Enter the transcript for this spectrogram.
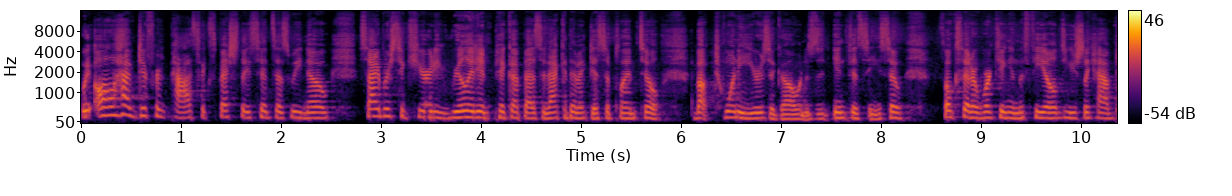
we all have different paths, especially since, as we know, cybersecurity really didn't pick up as an academic discipline until about 20 years ago and it was in infancy. So folks that are working in the field usually have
